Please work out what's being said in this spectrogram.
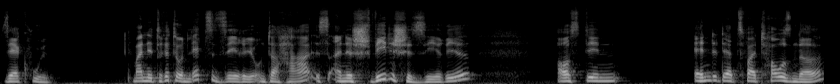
Sehr cool. Meine dritte und letzte Serie unter H ist eine schwedische Serie aus den Ende der 2000er,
